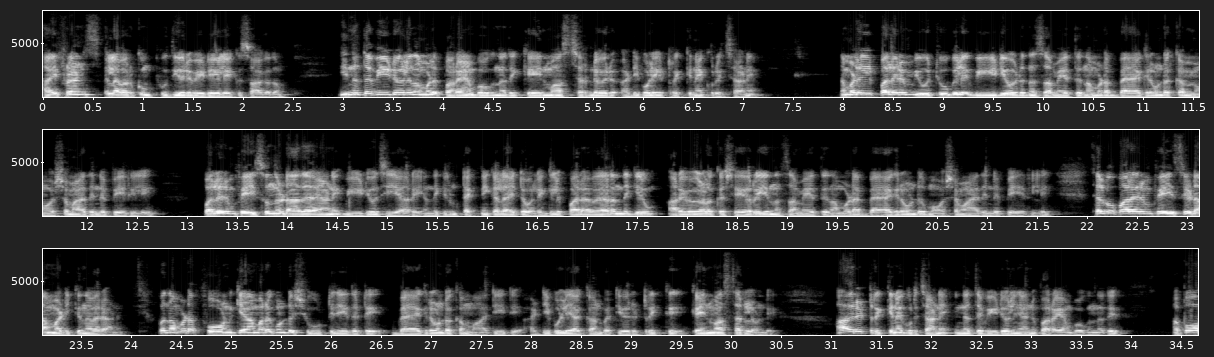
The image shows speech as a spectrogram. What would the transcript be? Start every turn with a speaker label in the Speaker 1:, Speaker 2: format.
Speaker 1: Hi friends എല്ലാവർക്കും പുതിയൊരു വീഡിയോയിലേക്ക് സ്വാഗതം. ഇന്നത്തെ വീഡിയോയിൽ നമ്മൾ പറയാൻ പോകുന്നത് കെയിൻ മാസ്റ്ററിന്റെ ഒരു അടിപൊളി ട്രിക്കിനെ കുറിച്ചാണ്. നമ്മളിൽ പലരും യൂട്യൂബിൽ വീഡിയോ ഇടുന്ന സമയത്ത് നമ്മുടെ ബാക്ക്ഗ്രൗണ്ടൊക്കെ മോശമായതിന്റെ പേരിൽ പലരും ഫേസ് ഒന്നും ഇടാതെയാണ് വീഡിയോ ചെയ്യാറ്. എന്തെങ്കിലും ടെക്നിക്കലായിട്ടോ അല്ലെങ്കിൽ പല വേറെ എന്തെങ്കിലും അറിവുകളൊക്കെ ഷെയർ ചെയ്യുന്ന സമയത്ത് നമ്മുടെ ബാക്ക്ഗ്രൗണ്ട് മോശമായതിന്റെ പേരിൽ ചിലപ്പോൾ പലരും ഫേസ് ഇടാൻ മടിക്കുന്നവരാണ്. അപ്പോൾ നമ്മുടെ ഫോൺ ക്യാമറ കൊണ്ട് ഷൂട്ട് ചെയ്തിട്ട് ബാക്ക്ഗ്രൗണ്ട് ഒക്കെ മാറ്റിയിട്ട് അടിപൊളിയാക്കാൻ പറ്റിയ ഒരു ട്രിക്ക് കെയിൻ മാസ്റ്ററിലുണ്ട് ആ ഒരു ട്രിക്കിനെ കുറിച്ചാണ് ഇന്നത്തെ വീഡിയോയിൽ ഞാൻ പറയാൻ പോകുന്നത്. അപ്പോൾ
